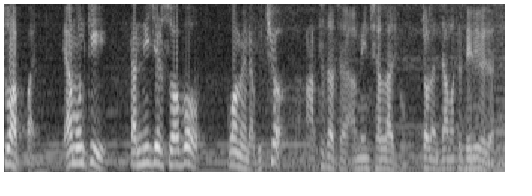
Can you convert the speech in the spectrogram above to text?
সোয়াব পায়। এমনকি তার নিজের সোয়াবও কমে না বুঝছ? আচ্ছা চাচা আমি ইনশাল্লাহ আসব। চলেন জামাতে দেরি হয়ে যাচ্ছে।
